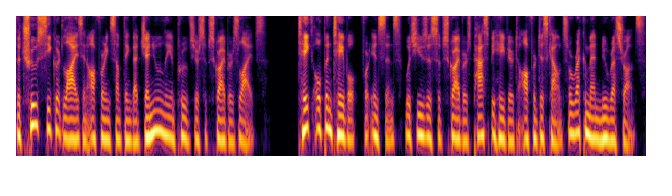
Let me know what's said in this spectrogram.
The true secret lies in offering something that genuinely improves your subscribers' lives. Take OpenTable, for instance, which uses subscribers' past behavior to offer discounts or recommend new restaurants.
